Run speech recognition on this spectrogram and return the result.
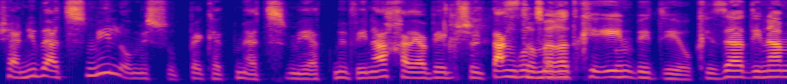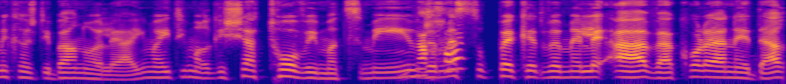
שאני בעצמי לא מסופקת מעצמי. את מבינה, חייבים של טנגו זאת אומרת, כי אם, בדיוק, כי זה הדינמיקה שדיברנו עליה. אם הייתי מרגישה טוב עם עצמי, נכון. ומסופקת ומלאה, והכל היה נהדר,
